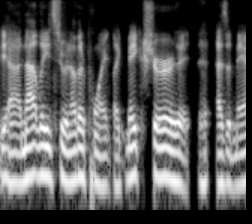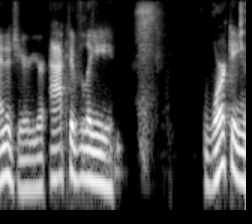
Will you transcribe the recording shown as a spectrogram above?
Yeah, and that leads to another point. Like, make sure that as a manager, you're actively working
